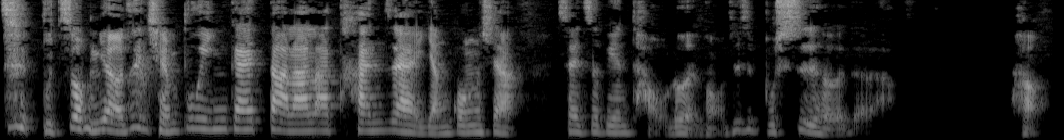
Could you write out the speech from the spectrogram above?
这不重要，这钱不应该大拉拉摊在阳光下，在这边讨论哦，这是不适合的啦。好，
